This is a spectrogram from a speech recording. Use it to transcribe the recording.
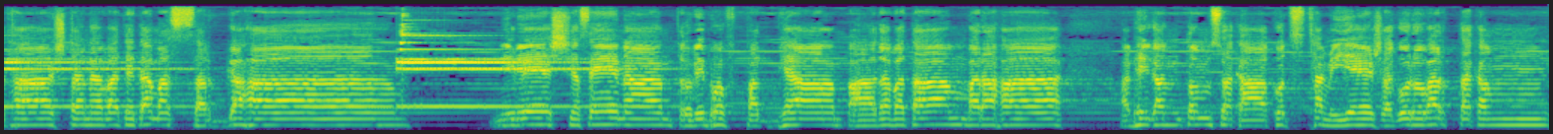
अथाष्टनवतितमः सर्गः। निवेश्य सेनाम् विभुः पद्भ्याम् पादवताम् वरः। अभिगन्तुम् स्वकाकुत्स्थमियेष गुरुवर्तकम्।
